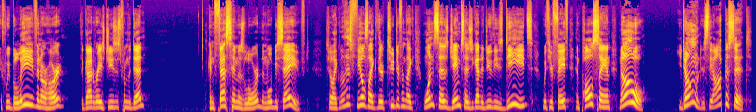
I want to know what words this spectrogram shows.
if we believe in our heart that God raised Jesus from the dead, confess him as Lord, then we'll be saved. So you're like, well, this feels like they're two different. Like one says, James says, you got to do these deeds with your faith, and Paul's saying, no, you don't. It's the opposite.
